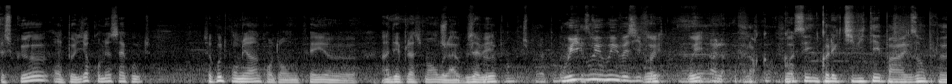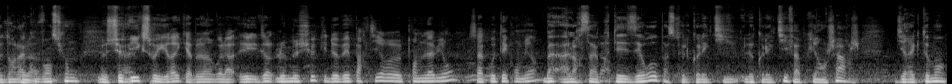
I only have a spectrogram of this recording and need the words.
est-ce que on peut dire combien ça coûte? Ça coûte combien quand on fait euh, un déplacement Voilà, vous Je peux avez. répondre- je peux répondre à la Oui, oui, oui, vas-y. Oui, Fred. oui. Euh, alors, quand, quand c'est une collectivité, par exemple, dans la Voilà. convention, Monsieur Euh, X ou Y a besoin. Voilà. Et le monsieur qui devait partir euh, prendre l'avion, ça a coûté combien bah, alors ça a coûté zéro parce que le collectif, le collectif a pris en charge directement.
